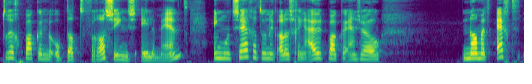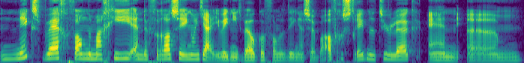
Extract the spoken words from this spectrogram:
terugpakkende op dat verrassingselement. Ik moet zeggen, toen ik alles ging uitpakken en zo, nam het echt niks weg van de magie en de verrassing. Want ja, je weet niet welke van de dingen ze hebben afgestreept natuurlijk. En um,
